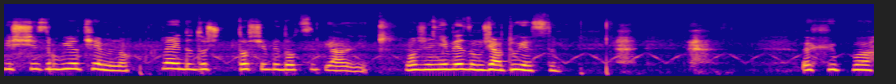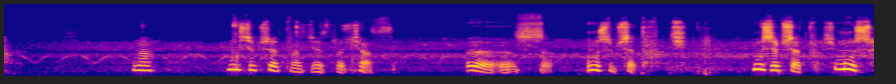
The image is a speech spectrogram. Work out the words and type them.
Już się zrobiło ciemno. Wejdę do, do siebie do sypialni. Może nie wiedzą, że ja tu jestem. Chyba... No, muszę przetrwać niezłe czasy. Muszę przetrwać. Muszę przetrwać, muszę.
